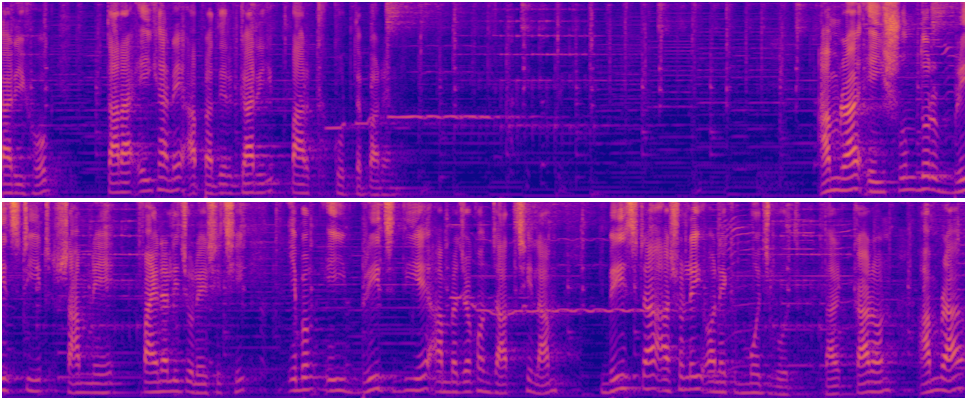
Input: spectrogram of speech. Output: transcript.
গাড়ি হোক, তারা এইখানে আপনাদের গাড়ি পার্ক করতে পারেন। আমরা এই সুন্দর ব্রিজটির সামনে ফাইনালি চলে এসেছি। এবং এই ব্রিজ দিয়ে আমরা যখন যাচ্ছিলাম ব্রিজটা আসলেই অনেক মজবুত। তার কারণ, আমরা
